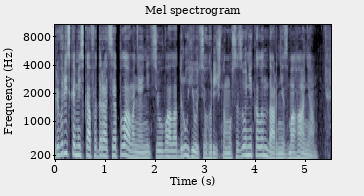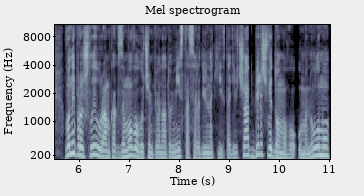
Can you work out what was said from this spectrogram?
Криворізька міська федерація плавання ініціювала другі у цьогорічному сезоні календарні змагання. Вони пройшли у рамках зимового чемпіонату міста серед юнаків та дівчат, більш відомого у минулому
